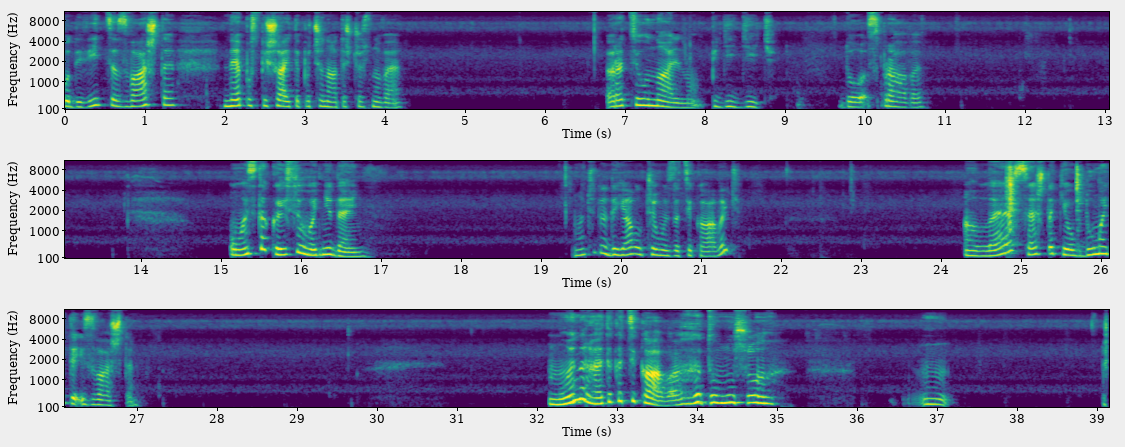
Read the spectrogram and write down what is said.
подивіться, зважте, не поспішайте починати щось нове. Раціонально підійдіть до справи. Ось такий сьогодні день. Бачите, диявол чимось зацікавить. Але все ж таки обдумайте і зважте. Ну, енергетика цікава, тому що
